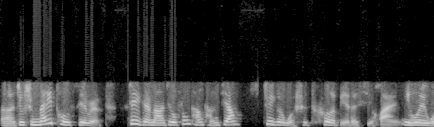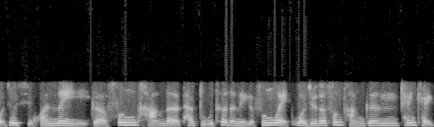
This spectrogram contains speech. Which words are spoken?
呃，就是 maple syrup，这个呢就枫糖糖浆。这个我是特别的喜欢，因为我就喜欢那个枫糖的它独特的那个风味。我觉得枫糖跟 pancake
